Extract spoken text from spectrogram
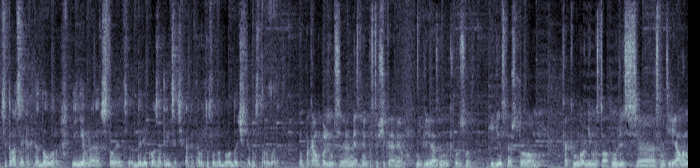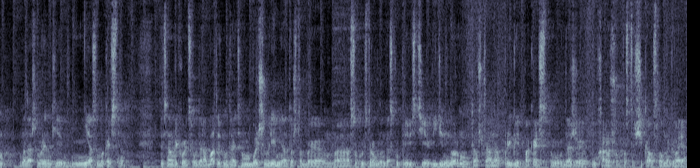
в ситуации, когда доллар и евро стоят далеко за 30, как это вот условно было до 2014 года? Ну, пока мы пользуемся местными поставщиками, не привязанными к курсу. Единственное, что, как и многие, мы столкнулись э, с материалом на нашем рынке не особо качественным. То есть нам приходится его дорабатывать, мы тратим больше времени на то, чтобы э, сухую строганную доску привести в единую норму, потому что она прыгает по качеству даже у хорошего поставщика, условно говоря.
